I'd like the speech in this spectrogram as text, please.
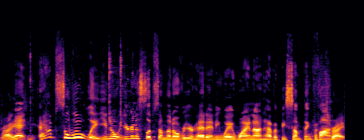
Right? And absolutely. You know, you're going to slip something over your head anyway. Why not have it be something fun? That's right.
